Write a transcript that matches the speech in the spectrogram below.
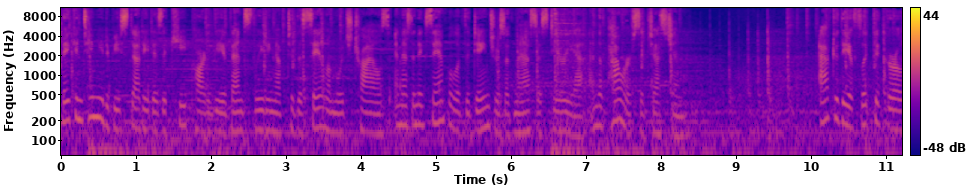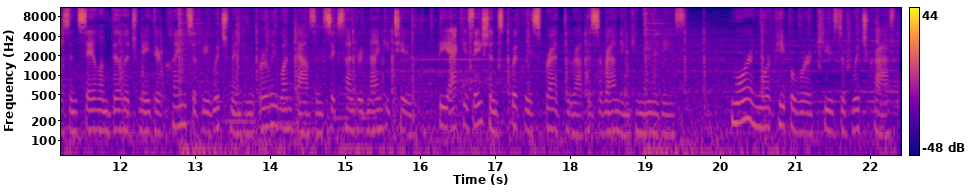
They continue to be studied as a key part of the events leading up to the Salem witch trials and as an example of the dangers of mass hysteria and the power of suggestion. After the afflicted girls in Salem village made their claims of bewitchment in early 1692, the accusations quickly spread throughout the surrounding communities. More and more people were accused of witchcraft,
